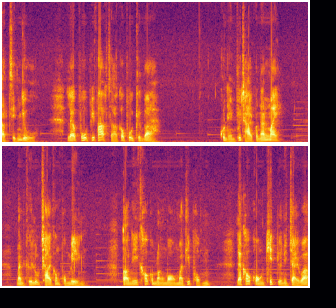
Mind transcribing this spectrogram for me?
ตัดสินอยู่ แล้วผู้พิพากษาก็พูดขึ้นว่า คุณเห็นผู้ชายคนนั้นไหม นั่นคือลูกชายของผมเอง ตอนนี้เขากำลังมองมาที่ผม และเขาคงคิดอยู่ในใจว่า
